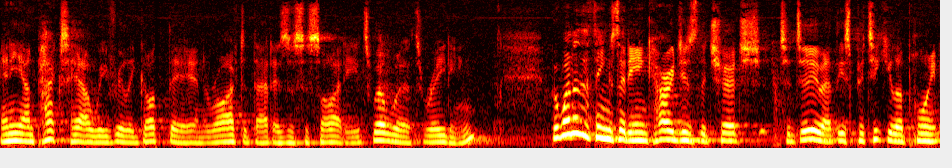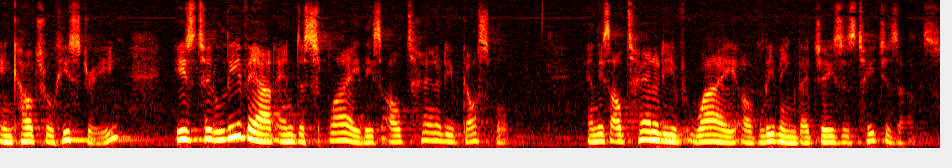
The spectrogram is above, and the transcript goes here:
And he unpacks how we've really got there and arrived at that as a society. It's well worth reading. But one of the things that he encourages the church to do at this particular point in cultural history is to live out and display this alternative gospel and this alternative way of living that Jesus teaches us.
